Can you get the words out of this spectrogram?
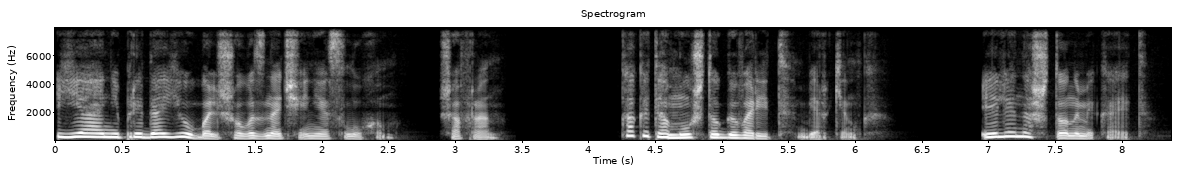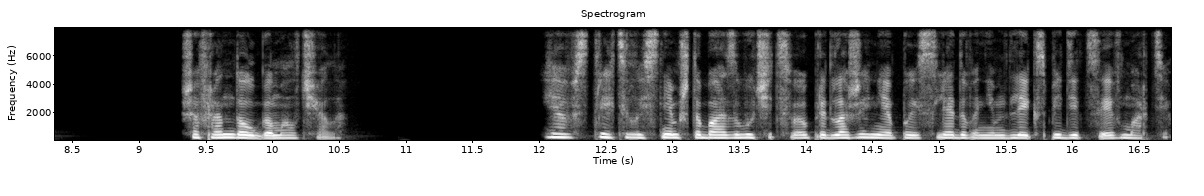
«Я не придаю большого значения слухам, Шафран. Как и тому, что говорит Беркинг. Или на что намекает». Шафран долго молчала. Я встретилась с ним, чтобы озвучить свое предложение по исследованиям для экспедиции в марте.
